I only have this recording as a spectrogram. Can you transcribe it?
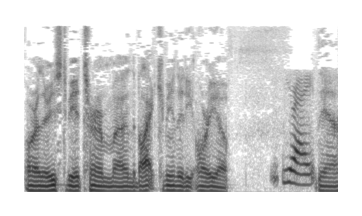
Or there used to be a term uh, in the black community, Oreo. you're right. Yeah.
